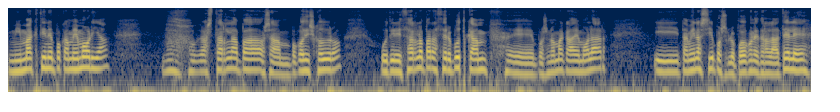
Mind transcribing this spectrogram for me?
mi Mac tiene poca memoria, gastarla para, o sea, un poco disco duro, utilizarlo para hacer bootcamp, eh, pues no me acaba de molar. Y también así, pues lo puedo conectar a la tele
